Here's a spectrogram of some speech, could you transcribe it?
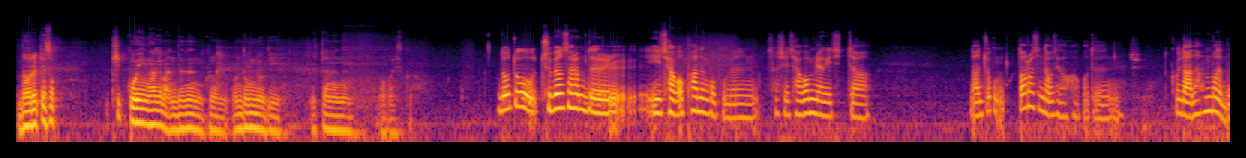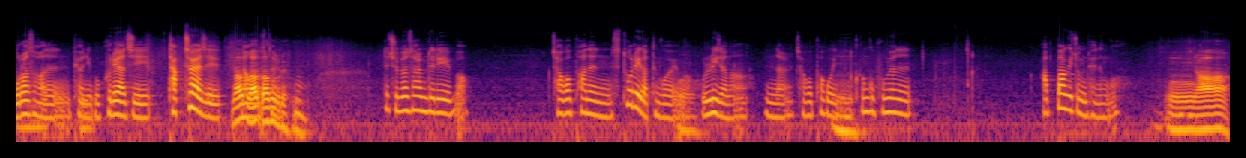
너를 계속 킵 고잉하게 만드는 그런 원동력이 있다면은 뭐가 있을까? 너도 주변 사람들이 작업하는 거 보면 사실 작업량이 진짜 난 조금 떨어진다고 생각하거든. 그리고 난 한 번에 몰아서 하는 편이고 그래야지 닥쳐야지 나- 나- 나도. 그래. 응. 근데 주변 사람들이 막 작업하는 스토리 같은 거에 막 어. 올리잖아. 맨날 작업하고 있는 음. 그런 거 보면은 압박이 좀 되는 거. 음, 아,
